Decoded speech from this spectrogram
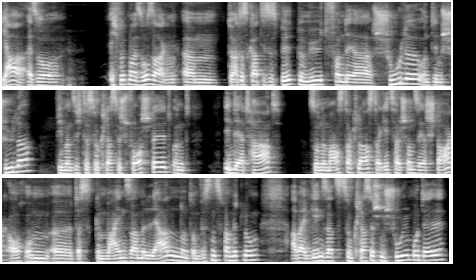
Ja, also ich würde mal so sagen, ähm, du hattest gerade dieses Bild bemüht von der Schule und dem Schüler, wie man sich das so klassisch vorstellt. Und in der Tat, so eine Masterclass, da geht's halt schon sehr stark auch um äh, das gemeinsame Lernen und um Wissensvermittlung. Aber im Gegensatz zum klassischen Schulmodell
